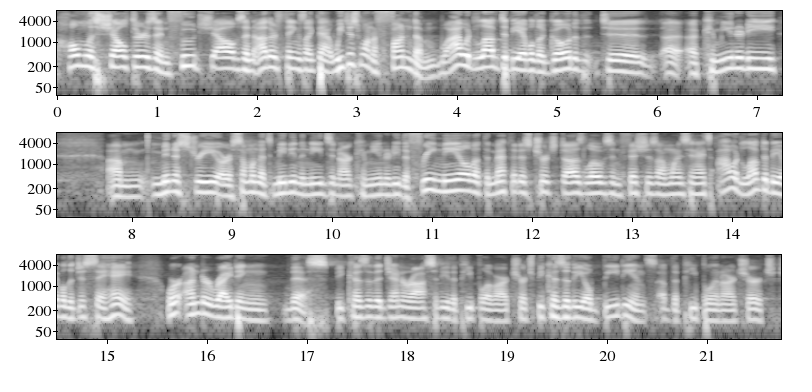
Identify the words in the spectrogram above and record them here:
homeless shelters and food shelves and other things like that, we just want to fund them. I would love to be able to go to, the, to a, a community um, ministry or someone that's meeting the needs in our community, the free meal that the Methodist Church does, loaves and fishes on Wednesday nights, I would love to be able to just say, hey, we're underwriting this because of the generosity of the people of our church, because of the obedience of the people in our church.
